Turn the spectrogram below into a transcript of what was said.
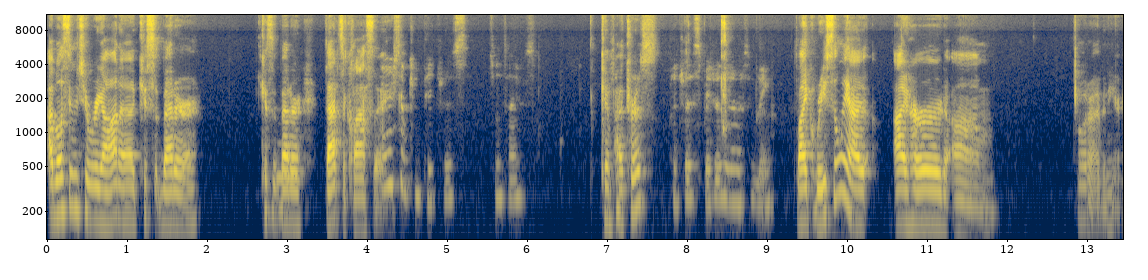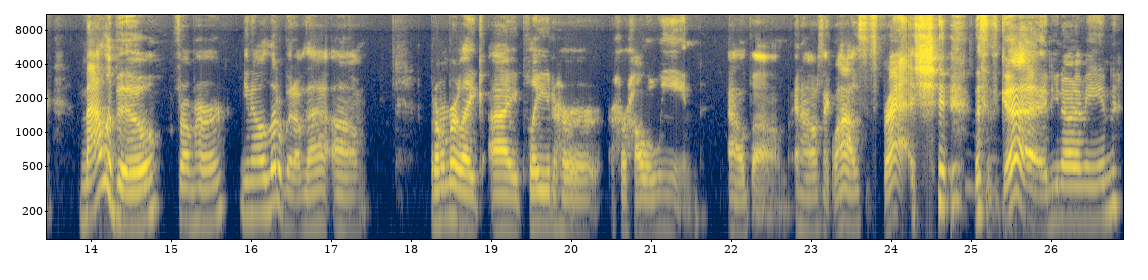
I'm listening to Rihanna, Kiss It Better. Kiss It Better. That's a classic. I hear some Kim sometimes. Kim Petras. Petras, Petras, or something. Like recently I I heard um what have I been hearing? Malibu from her, you know, a little bit of that. Um but I remember like I played her her Halloween album and I was like, wow, this is fresh. this is good. You know what I mean?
